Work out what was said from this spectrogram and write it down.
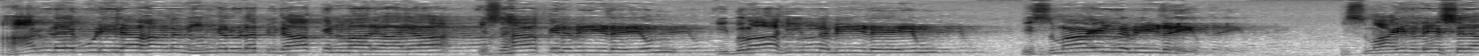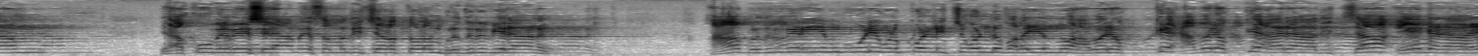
ആരുടെ കൂടി ഇലാഹാണ് നിങ്ങളുടെ പിതാക്കന്മാരായ ഇസ്ഹാഖ് നബിയുടെയും ഇബ്രാഹിം നബിയുടെയും ഇസ്മായിൽ നബിയുടെയും? ഇസ്മായിൽ അലൈഹി ഇസ്ലാം യാക്കൂബ് നബി ഇസ്ലാമിനെ സംബന്ധിച്ചിടത്തോളം പൃഥിവ്യരാണ് ആ പൃഥ്വിരെയും കൂടി ഉൾക്കൊള്ളിച്ചുകൊണ്ട് പറയുന്നു അവരൊക്കെ അവരൊക്കെ ആരാധിച്ച ഏകനായ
